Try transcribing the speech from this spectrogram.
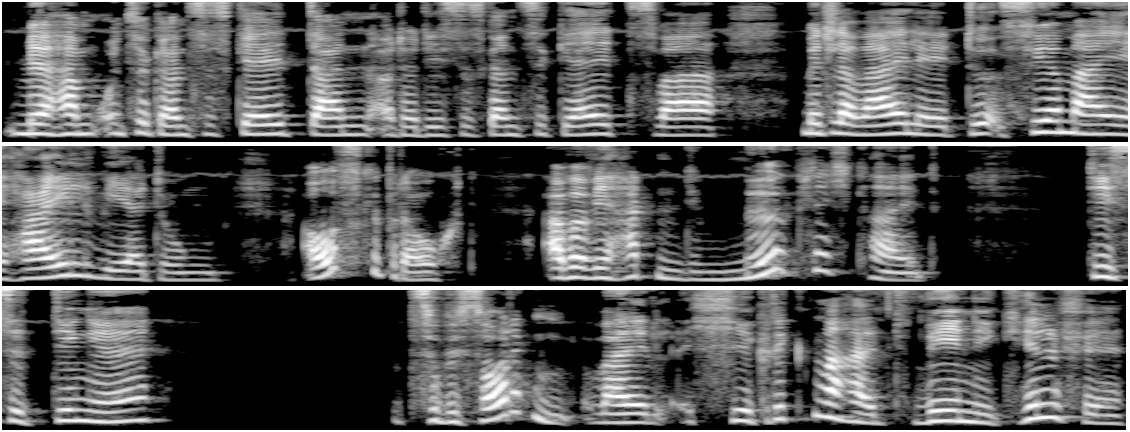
Wir haben unser ganzes Geld dann, oder dieses ganze Geld zwar mittlerweile für meine Heilwerdung aufgebraucht, aber wir hatten die Möglichkeit, diese Dinge zu besorgen, weil hier kriegt man halt wenig Hilfe,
